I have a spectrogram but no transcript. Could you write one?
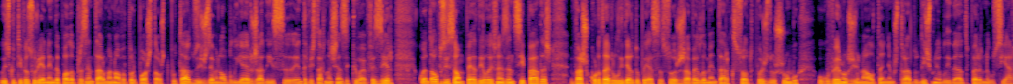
O Executivo açoriano ainda pode apresentar uma nova proposta aos deputados e José Manuel Bolieiro já disse em entrevista à Renascença que o vai fazer. Quanto à oposição, pede eleições antecipadas. Vasco Cordeiro, líder do PS Açores, já veio lamentar que só depois do chumbo o Governo Regional tenha mostrado disponibilidade para negociar.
